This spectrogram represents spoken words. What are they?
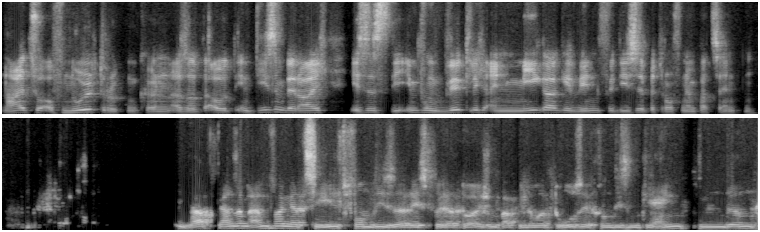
nahezu auf Null drücken können. Also in diesem Bereich ist es die Impfung wirklich ein Mega-Gewinn für diese betroffenen Patienten. Ich habe ganz am Anfang erzählt von dieser respiratorischen Papillomatose, von diesen Kleinkindern,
